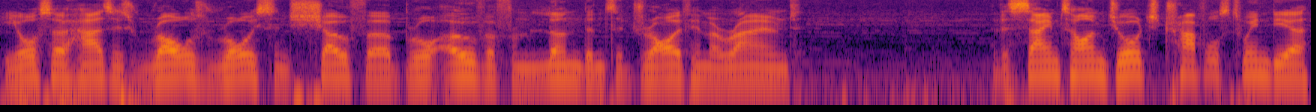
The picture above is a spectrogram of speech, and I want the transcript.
He also has his Rolls Royce and chauffeur brought over from London to drive him around. At the same time, George travels to India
